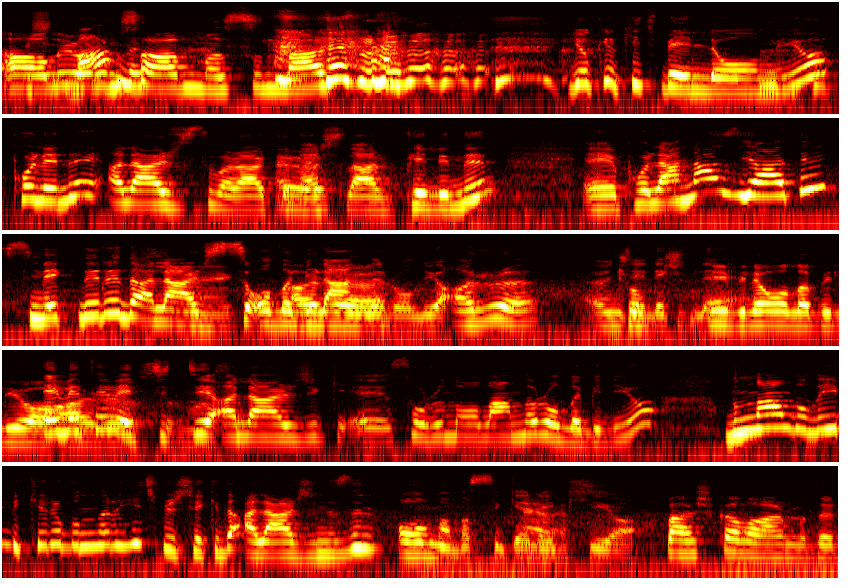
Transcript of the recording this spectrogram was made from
var Ağlıyorum sanmasınlar. Yok yok hiç belli olmuyor. Polene alerjisi var arkadaşlar Pelin'in. E, polenden ziyade sineklere de alerjisi Sinek, olabilenler arı. oluyor. Arı Çok öncelikle. ciddi bile olabiliyor. Evet evet ciddi alerjik e, sorunu olanlar olabiliyor. Bundan dolayı bir kere bunları hiçbir şekilde alerjinizin olmaması Evet. gerekiyor. Başka var mıdır?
